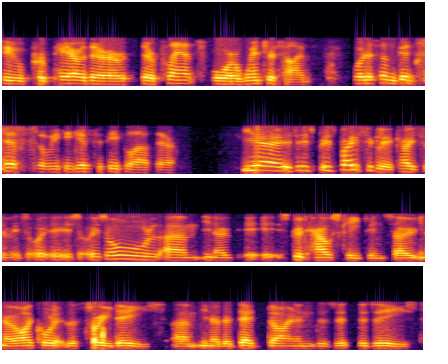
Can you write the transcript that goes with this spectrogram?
to prepare their their plants for wintertime? What are some good tips that we can give to people out there? Yeah, it's, it's, it's basically a case of it's it's, it's all um, you know it's good housekeeping. So you know I call it the three Ds. Um, you know the dead, dying, and diseased.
